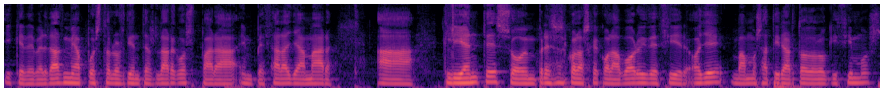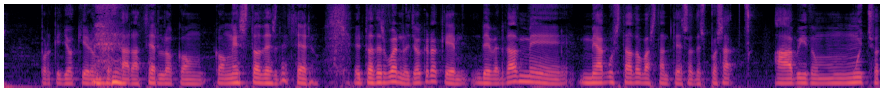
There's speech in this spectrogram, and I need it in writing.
y que de verdad me ha puesto los dientes largos para empezar a llamar a clientes o empresas con las que colaboro y decir, oye, vamos a tirar todo lo que hicimos porque yo quiero empezar a hacerlo con, con esto desde cero. Entonces, bueno, yo creo que de verdad me, me ha gustado bastante eso. Después ha, ha habido mucho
